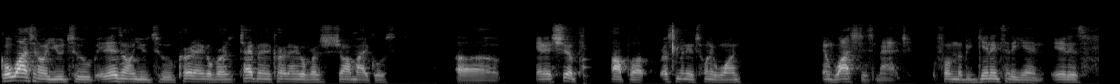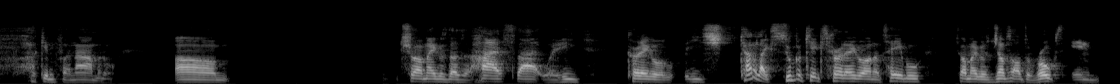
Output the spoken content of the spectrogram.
Go watch it on YouTube. It is on YouTube. Kurt Angle versus type in Kurt Angle versus Shawn Michaels. Uh, and it should pop up WrestleMania 21 and watch this match from the beginning to the end. It is fucking phenomenal. Um, Shawn Michaels does a high spot where he Kurt Angle he kind of like super kicks Kurt Angle on the table. Shawn Michaels jumps off the ropes and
